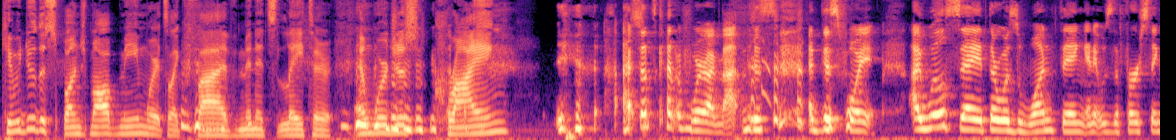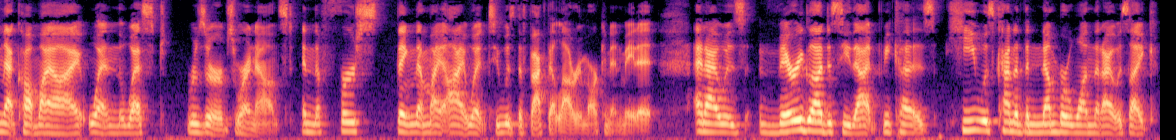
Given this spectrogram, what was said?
can we do the SpongeBob meme where it's like five minutes later and we're just crying? That's kind of where I'm at this at this point. I will say there was one thing, and it was the first thing that caught my eye when the West reserves were announced, and the first thing that my eye went to was the fact that Lauri Markkanen made it, and I was very glad to see that because he was kind of the number one that I was like,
